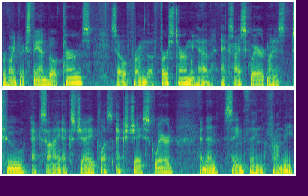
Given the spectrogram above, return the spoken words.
We're going to expand both terms. So from the first term, we have xi squared minus 2xi xj plus xj squared, and then same thing from the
